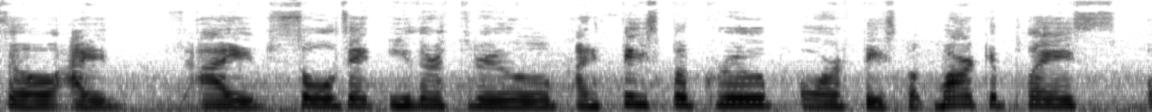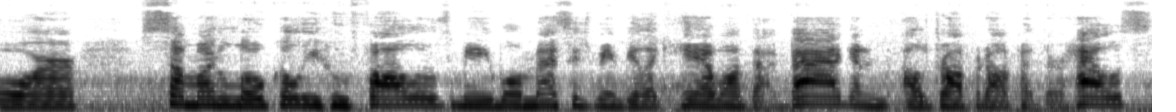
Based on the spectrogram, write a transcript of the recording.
So I I sold it either through a Facebook group or Facebook Marketplace or someone locally who follows me will message me and be like, hey, I want that bag and I'll drop it off at their house.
